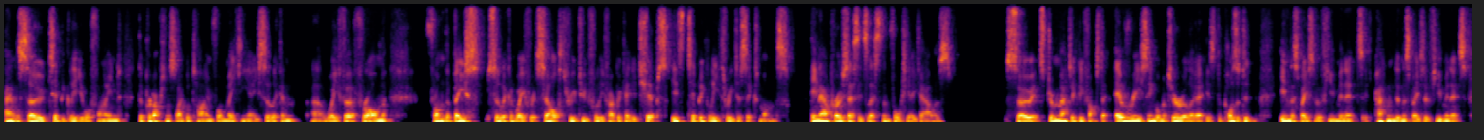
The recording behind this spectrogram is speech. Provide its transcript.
And so typically you will find the production cycle time for making a silicon uh, wafer from from the base silicon wafer itself through to fully fabricated chips is typically three to six months. In our process, it's less than 48 hours. So it's dramatically faster. Every single material layer is deposited in the space of a few minutes. It's patterned in the space of a few minutes.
